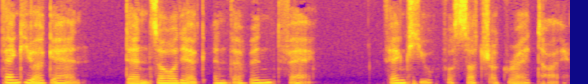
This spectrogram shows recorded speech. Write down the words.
Thank you again, Dan Zodiac and the Wind Fang. Thank you for such a great time.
